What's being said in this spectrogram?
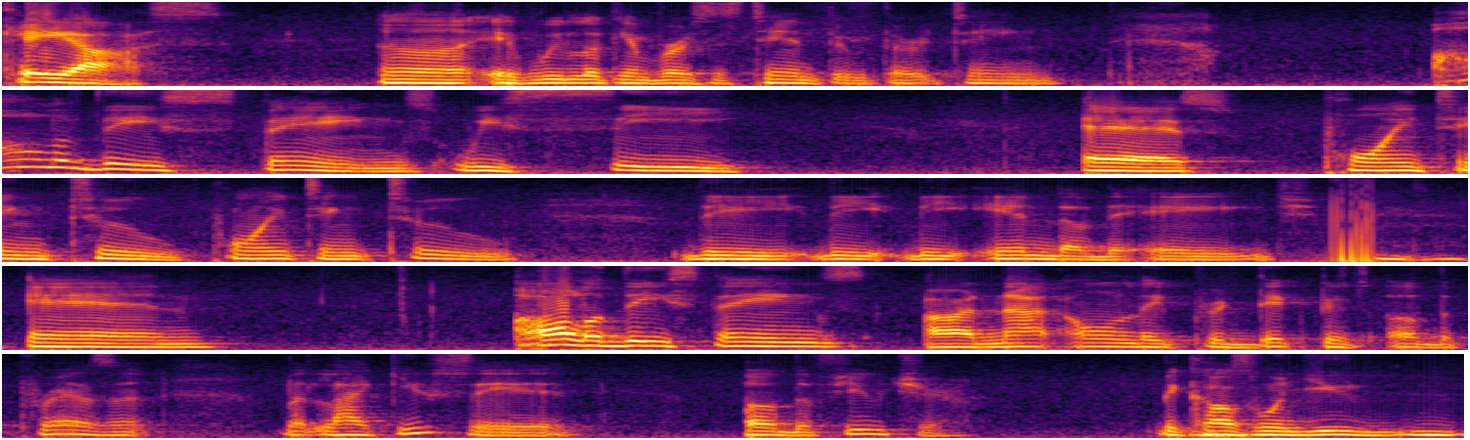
chaos. uh, if we look in verses 10 through 13. All of these things we see as pointing to, pointing to the, the, the end of the age. Mm-hmm. And all of these things are not only predictors of the present, but like you said, of the future. Because when you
